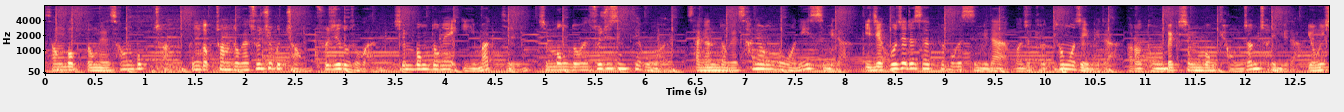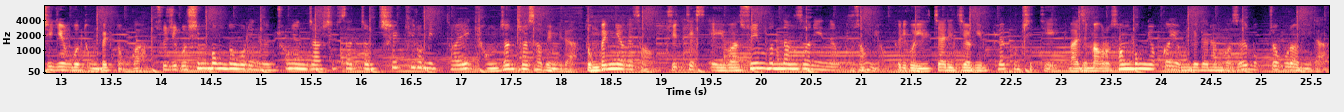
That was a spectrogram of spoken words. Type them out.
성복동의 성복천, 풍덕천동의 수지구청, 수지도서관, 신봉동의 이마트, 신봉동의 수지생태공원, 상현동의 상현공원이 있습니다. 이제 호재를 살펴보겠습니다. 먼저 교통호재입니다. 바로 동백신봉 경전철입니다. 용인시 기흥구 동백동과 수지구 신봉동을 잇는 총연장 14.7km의 경전철 사업입니다. 동백역에서 GTX-A와 수인 분당선이 있는 구성역, 그리고 일자리 지역인 플랫폼 시티, 마지막으로 성복역과 연계되는 것을 목적으로 합니다.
